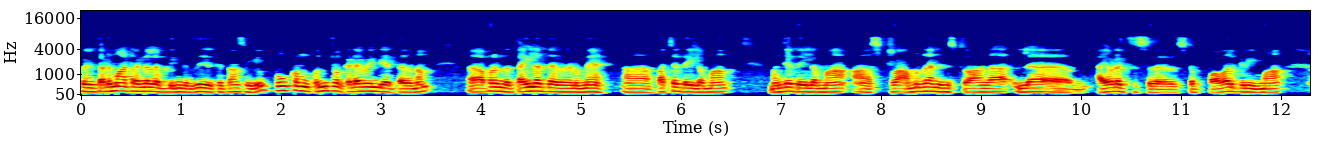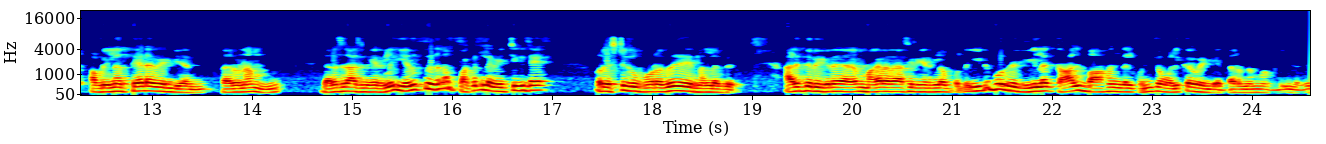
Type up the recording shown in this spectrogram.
கொஞ்சம் தடுமாற்றங்கள் அப்படிங்கிறது இருக்கத்தான் செய்யும். தூக்கம் கொஞ்சம் கெட வேண்டிய தருணம். அப்புறம் இந்த தைலத்தை வேணுமே பச்சை தைலமா மஞ்சள் தைலமா ஸ்ட்ரா அமிர்தாஞ்சன் ஸ்ட்ராங்கா இல்லை அயோடெக்ஸ் ஸ்டெப் பவர் கிரீமா அப்படிலாம் தேட வேண்டிய தருணம் தனுசு நேர்களை நேயர்களே எதுக்கு இதெல்லாம் பக்கத்தில் வச்சுக்கிட்டே ஒரு ரெஸ்ட்டுக்கு போகிறது நல்லது. அடுத்திருக்கிற மகர ராசி நேர்களை பொறுத்து இடுப்புக்கு கீழே கால் பாகங்கள் கொஞ்சம் வலிக்க வேண்டிய தருணம் அப்படிங்கிறது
